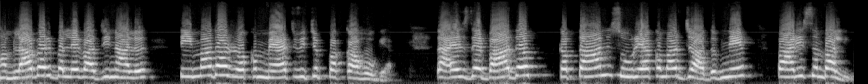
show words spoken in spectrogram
ਹਮਲਾਵਰ ਬੱਲੇਬਾਜ਼ੀ ਨਾਲ ਟੀਮਾਂ ਦਾ ਰੁਖ ਮੈਚ ਵਿੱਚ ਪੱਕਾ ਹੋ ਗਿਆ। ਤਾਂ ਇਸ ਦੇ ਬਾਅਦ ਕਪਤਾਨ ਸੂਰਿਆ ਕੁਮਾਰ ਜਾਦਵ ਨੇ ਪਾਰੀ ਸੰਭਾਲੀ।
